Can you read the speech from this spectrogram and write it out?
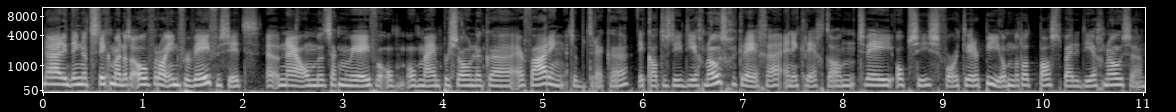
Nou, ik denk dat stigma dat overal in verweven zit. Uh, nou ja, om zeg maar weer even op, op mijn persoonlijke ervaring te betrekken. Ik had dus die diagnose gekregen en ik kreeg dan twee opties voor therapie, omdat dat past bij de diagnose.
